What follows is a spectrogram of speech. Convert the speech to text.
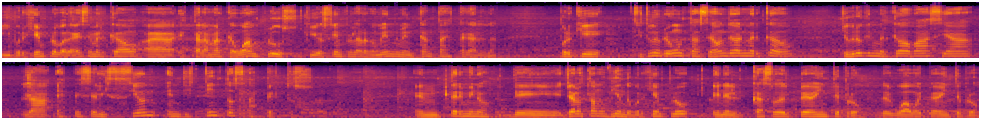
Y por ejemplo, para ese mercado ah, está la marca OnePlus, que yo siempre la recomiendo y me encanta destacarla. Porque si tú me preguntas hacia dónde va el mercado, yo creo que el mercado va hacia la especialización en distintos aspectos. En términos de, ya lo estamos viendo, por ejemplo, en el caso del P20 Pro, del Huawei P20 Pro,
